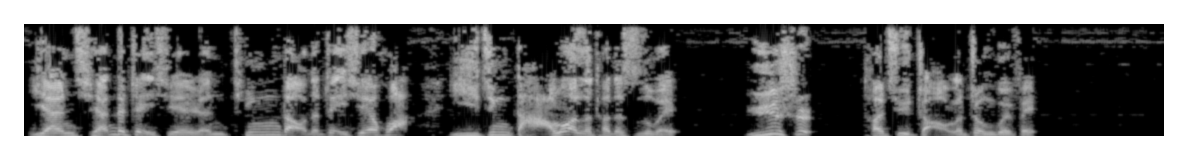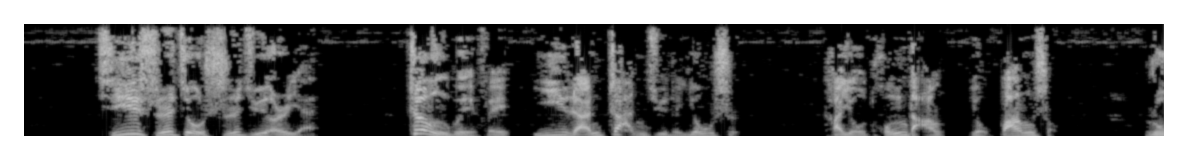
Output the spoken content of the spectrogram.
眼前的这些人听到的这些话，已经打乱了他的思维。于是他去找了郑贵妃。其实就时局而言，郑贵妃依然占据着优势。她有同党，有帮手。如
